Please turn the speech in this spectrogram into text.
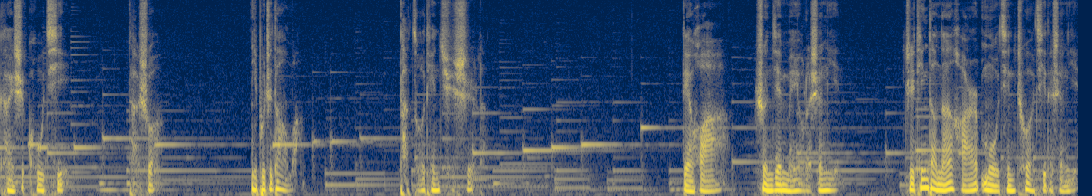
开始哭泣。她说：“你不知道吗？她昨天去世了。”电话瞬间没有了声音，只听到男孩母亲啜泣的声音。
